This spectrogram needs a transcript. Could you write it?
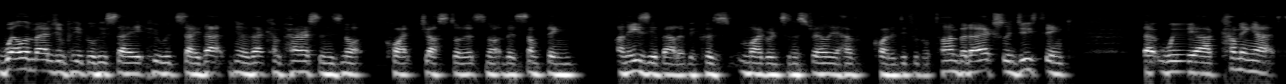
well imagine people who say who would say that you know that comparison is not quite just, or that's not there's something uneasy about it because migrants in Australia have quite a difficult time. But I actually do think that we are coming at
